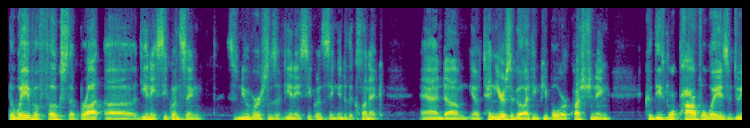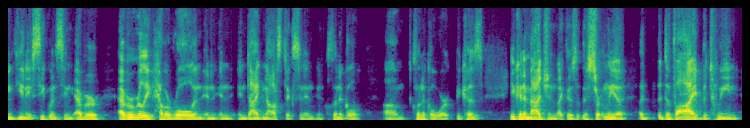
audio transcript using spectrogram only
the wave of folks that brought uh, DNA sequencing, these new versions of DNA sequencing into the clinic. And um, you know, 10 years ago, I think people were questioning, could these more powerful ways of doing DNA sequencing ever ever really have a role in in, in, in diagnostics and in, in clinical um, clinical work? Because you can imagine like there's there's certainly a, a, a, divide between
